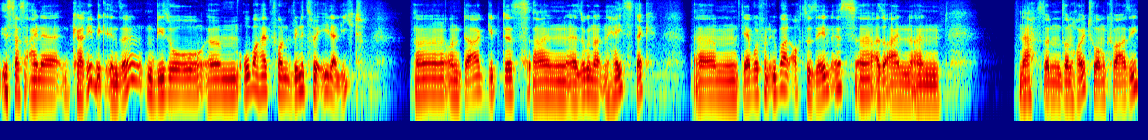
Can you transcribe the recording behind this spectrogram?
ist das eine Karibikinsel, die so ähm, oberhalb von Venezuela liegt. Äh, und da gibt es einen äh, sogenannten Haystack, ähm, der wohl von überall auch zu sehen ist. Äh, also ein, ein, na, so ein, so ein Heuturm quasi,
